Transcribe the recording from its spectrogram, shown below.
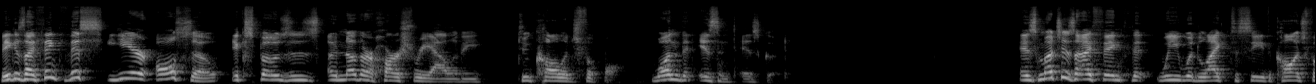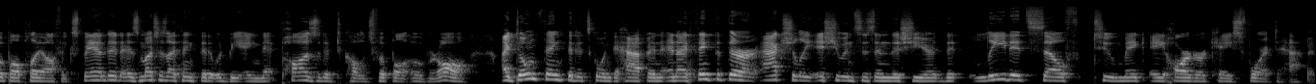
Because I think this year also exposes another harsh reality to college football, one that isn't as good as much as I think that we would like to see the college football playoff expanded, as much as I think that it would be a net positive to college football overall, I don't think that it's going to happen. And I think that there are actually issuances in this year that lead itself to make a harder case for it to happen.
